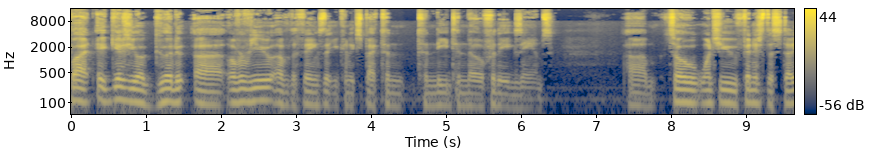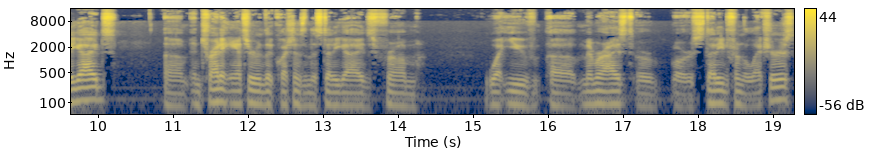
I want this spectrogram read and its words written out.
But it gives you a good uh, overview of the things that you can expect to, to need to know for the exams. Um, so once you finish the study guides um, and try to answer the questions in the study guides from what you've uh, memorized or, or studied from the lectures,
